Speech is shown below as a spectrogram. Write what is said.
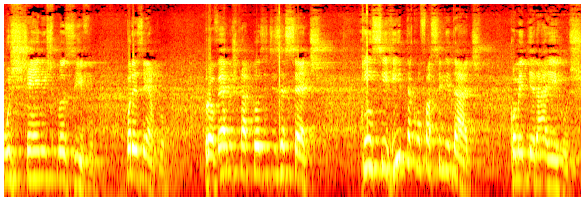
o gênio explosivo. Por exemplo, Provérbios 14, 17. Quem se irrita com facilidade cometerá erros.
